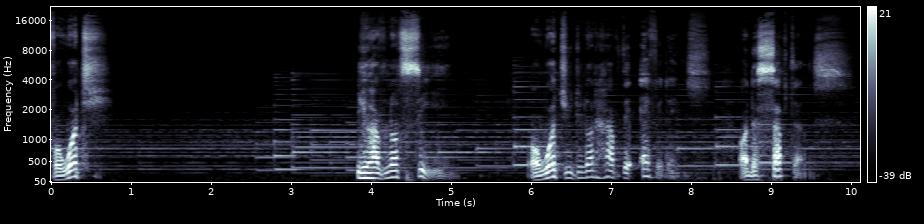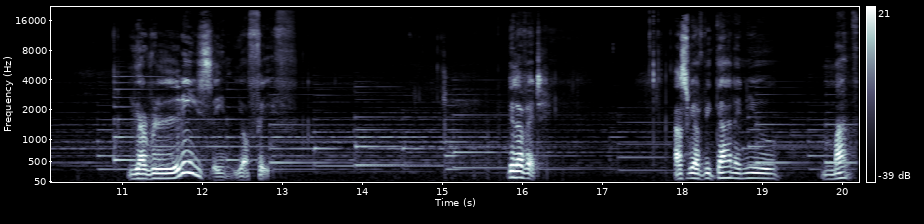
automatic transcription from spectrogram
for what you have not seen, or what you do not have the evidence or the substance, you are releasing your faith. Beloved, as we have begun a new month,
